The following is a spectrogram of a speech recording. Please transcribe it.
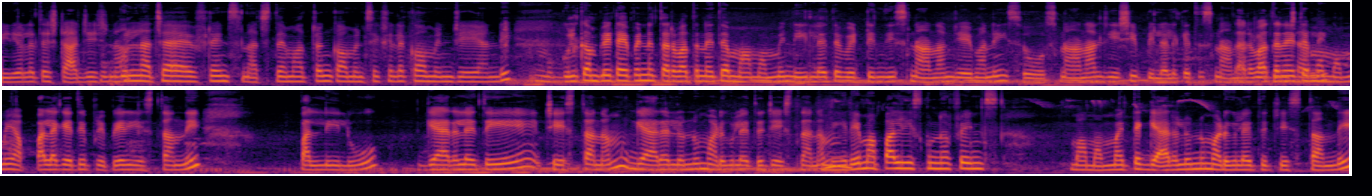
వీడియోలు అయితే స్టార్ట్ చేసిన. ముగ్గులు నచ్చాయి ఫ్రెండ్స్? నచ్చితే మాత్రం కామెంట్ సెక్షన్లో కామెంట్ చేయండి. ముగ్గులు కంప్లీట్ అయిపోయిన తర్వాతనైతే మా మమ్మీ నీళ్ళు అయితే పెట్టింది స్నానం చేయమని. సో స్నానాలు చేసి పిల్లలకైతే స్నానం తర్వాతనైతే మా మమ్మీ అప్పాలకైతే ప్రిపేర్ చేస్తుంది. పల్లీలు గ్యారెలు అయితే చేస్తాను గ్యారెలను మడుగులు అయితే చేస్తాను. మీరేం అప్పాలు చేసుకున్నారు ఫ్రెండ్స్. మా మమ్మ అయితే గ్యారెలను మడుగులు అయితే చేస్తుంది.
